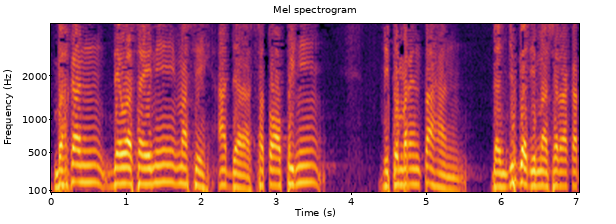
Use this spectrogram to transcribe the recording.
Bahkan dewasa ini masih ada satu opini di pemerintahan dan juga di masyarakat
